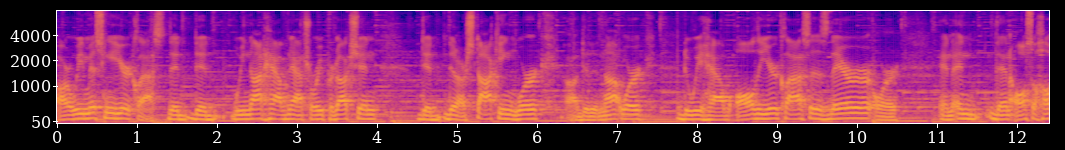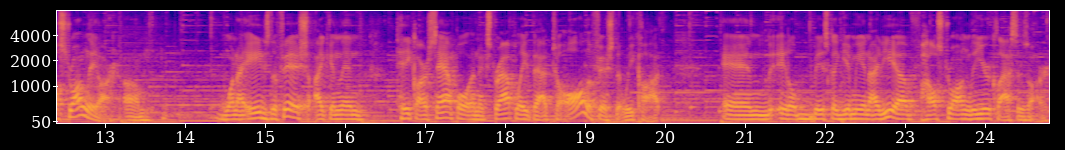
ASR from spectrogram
are we missing a year class? Did, did we not have natural reproduction? Did, did our stocking work? Uh, did it not work? Do we have all the year classes there or, and, and then also how strong they are. Um, when I age the fish, I can then take our sample and extrapolate that to all the fish that we caught. And it'll basically give me an idea of how strong the year classes are.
